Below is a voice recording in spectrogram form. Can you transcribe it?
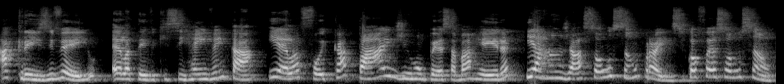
a crise veio, ela teve que se reinventar e ela foi capaz de romper essa barreira e arranjar a solução para isso. Qual foi a solução?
